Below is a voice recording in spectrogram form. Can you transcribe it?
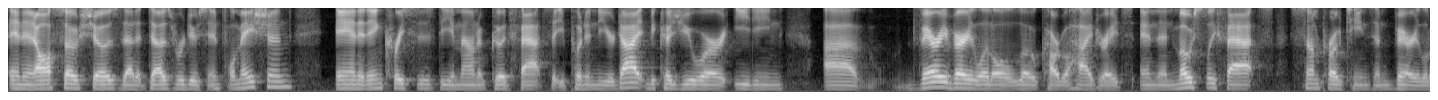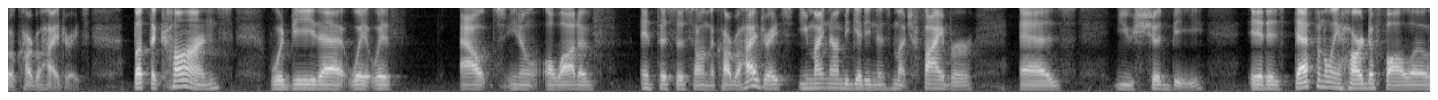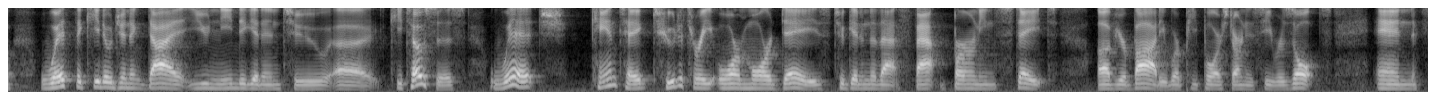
And it also shows that it does reduce inflammation and it increases the amount of good fats that you put into your diet because you are eating uh, very, very little low carbohydrates, and then mostly fats, some proteins, and very little carbohydrates. But the cons would be that with, without you know a lot of emphasis on the carbohydrates, you might not be getting as much fiber as you should be. It is definitely hard to follow. With the ketogenic diet, you need to get into uh, ketosis, which can take two to three or more days to get into that fat burning state of your body where people are starting to see results. And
